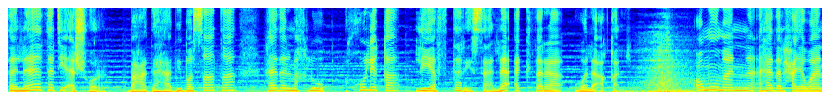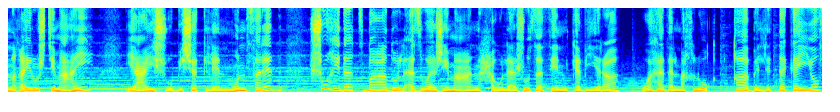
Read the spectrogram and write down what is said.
ثلاثة أشهر. بعدها ببساطة هذا المخلوق خلق ليفترس لا أكثر ولا أقل. عموما هذا الحيوان غير اجتماعي يعيش بشكل منفرد. شهدت بعض الأزواج معا حول جثث كبيرة وهذا المخلوق قابل للتكيف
